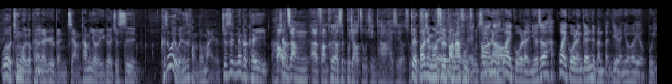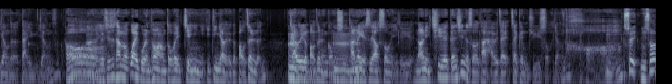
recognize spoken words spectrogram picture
我有听我一个朋友在日本讲，他们有一个就是，可是我以为那是房东买的，就是那个可以保障呃，房客要是不缴租金，他还是有租金。对，保险公司会帮他付租金。然后外国人有时候外国人跟日本本地人又会有不一样的待遇，这样子哦。尤其是他们外国人通常都会建议你一定要有一个保证人。加入一个保证人公司，他那也是要收你一个月，然后你契约更新的时候，他还会再再跟你继续收这样子。好，所以你说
